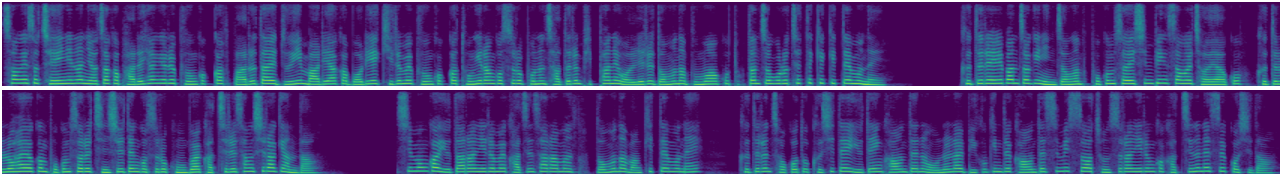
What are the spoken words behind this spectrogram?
성에서 죄인인 한 여자가 발에 향유를 부은 것과 마르다의 누이 마리아가 머리에 기름을 부은 것과 동일한 것으로 보는 자들은 비판의 원리를 너무나 무모하고 독단적으로 채택했기 때문에 그들의 일반적인 인정은 복음서의 신빙성을 저해하고 그들로 하여금 복음서를 진실된 것으로 공부할 가치를 상실하게 한다. 시몬과 유다란 이름을 가진 사람은 너무나 많기 때문에 그들은 적어도 그 시대의 유대인 가운데는 오늘날 미국인들 가운데 스미스와 존스란 이름과 같이 흔했을 것이다.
